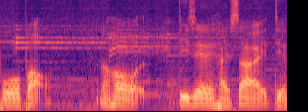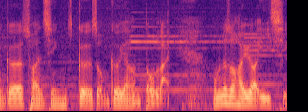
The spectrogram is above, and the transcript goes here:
播报，然后 DJ 擂台赛、点歌、传情，各种各样都来。我们那时候还遇到疫情，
